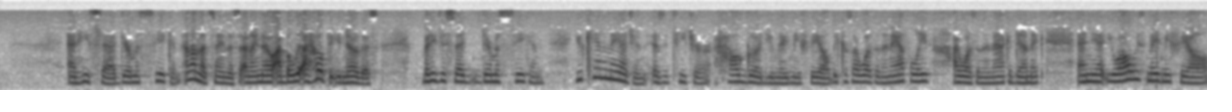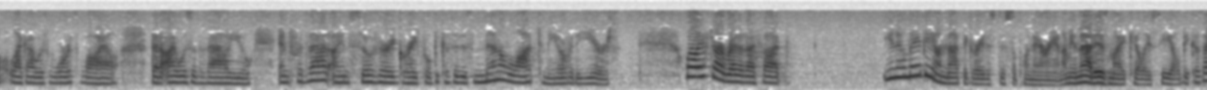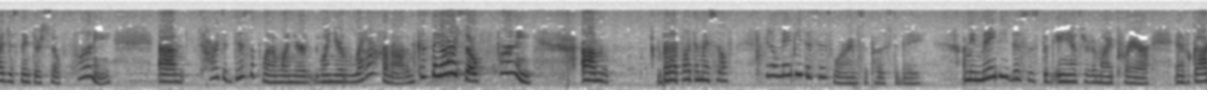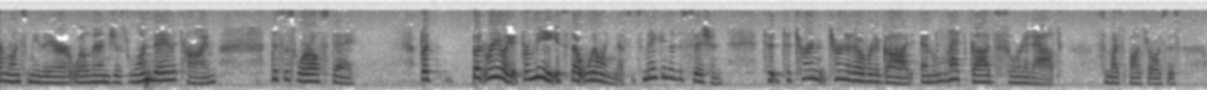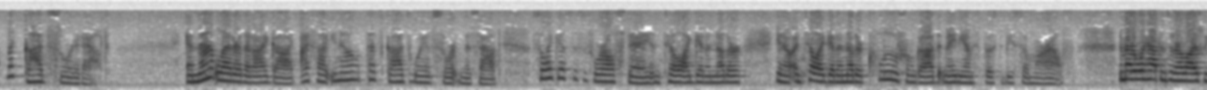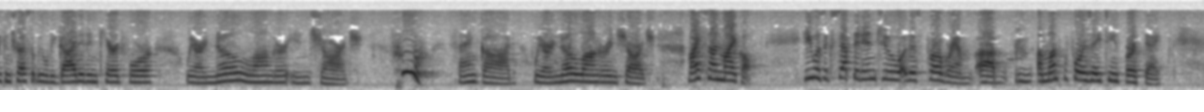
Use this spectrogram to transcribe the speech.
And he said, Dear Mrs. Heekin, and I'm not saying this, and I know, I believe, I hope that you know this, but he just said, Dear Mrs. Heekin, you can't imagine as a teacher how good you made me feel because I wasn't an athlete, I wasn't an academic, and yet you always made me feel like I was worthwhile, that I was of value. And for that I am so very grateful because it has meant a lot to me over the years. Well, after I read it, I thought, you know, maybe I'm not the greatest disciplinarian. I mean, that is my Achilles heel because I just think they're so funny. Um, it's hard to discipline them when you're when you're laughing at them because they are so funny. Um, but I thought to myself, you know, maybe this is where I'm supposed to be. I mean, maybe this is the answer to my prayer. And if God wants me there, well, then just one day at a time, this is where I'll stay. But but really, for me, it's that willingness. It's making a decision to, to turn, turn it over to God and let God sort it out. So my sponsor always says, let God sort it out. And that letter that I got, I thought, you know, that's God's way of sorting this out. So I guess this is where I'll stay until I get another, you know, until I get another clue from God that maybe I'm supposed to be somewhere else. No matter what happens in our lives, we can trust that we will be guided and cared for. We are no longer in charge. Whew! Thank God. We are no longer in charge. My son Michael, he was accepted into this program uh, a month before his 18th birthday.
